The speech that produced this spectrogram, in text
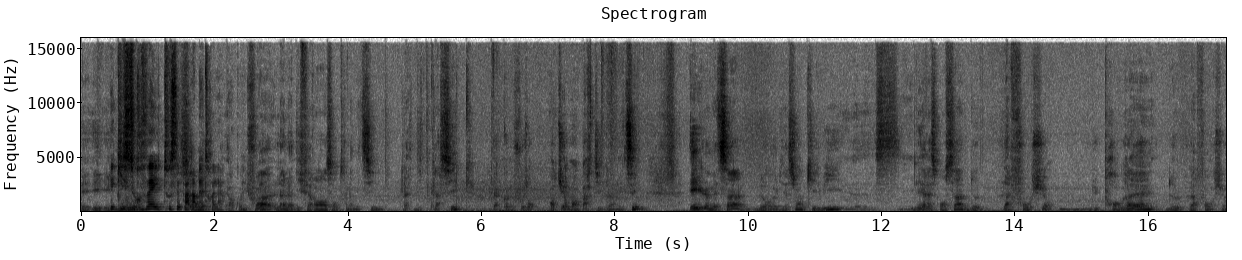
et, qui surveille tous ces paramètres-là. Encore une fois, là, la différence entre la médecine dite classique, là, que nous faisons entièrement partie de la médecine, et le médecin de revalidation qui, lui, euh, il est responsable de la fonction, du progrès de la fonction,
